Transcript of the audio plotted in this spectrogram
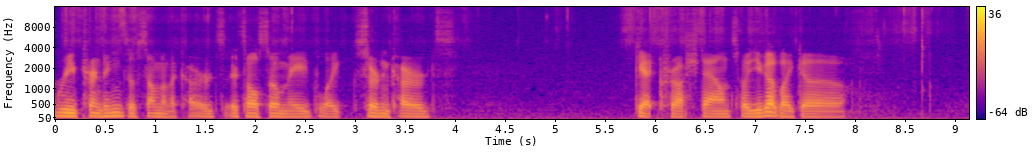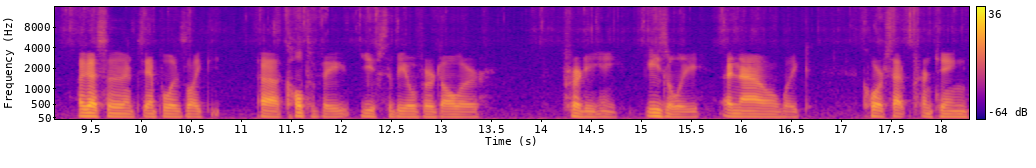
reprintings of some of the cards, it's also made like certain cards get crushed down. So you got like a, I guess an example is like uh, Cultivate used to be over a dollar pretty easily, and now like core set printing,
